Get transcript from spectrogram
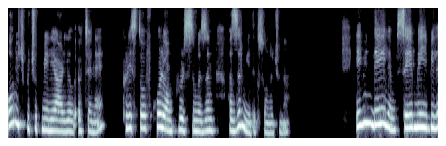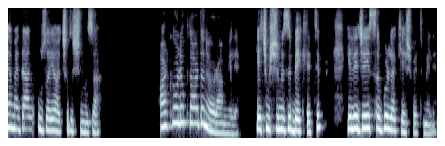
13,5 milyar yıl ötene Christoph Kolomb hırsımızın hazır mıydık sonucuna? Emin değilim sevmeyi bilemeden uzaya açılışımıza. Arkeologlardan öğrenmeli. Geçmişimizi bekletip geleceği sabırla keşfetmeli.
